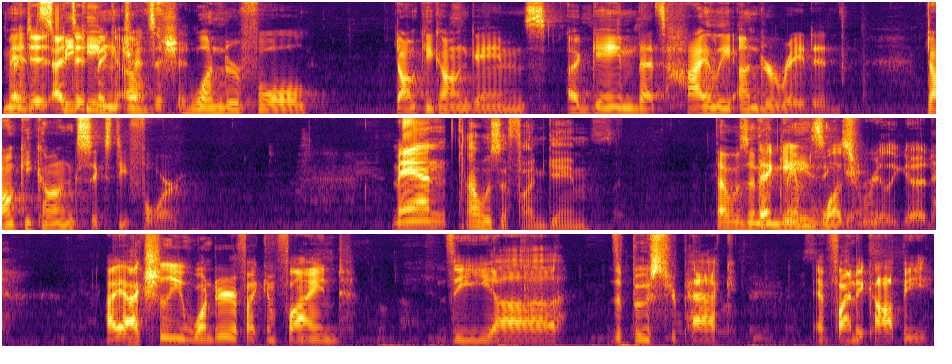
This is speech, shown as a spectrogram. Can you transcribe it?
Man, did- I did speaking make a of transition. wonderful Donkey Kong games, a game that's highly underrated, Donkey Kong 64. Man, That was a fun game. That was an that amazing game was game. really good. I actually wonder if I can find the uh, the booster pack and find a copy.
